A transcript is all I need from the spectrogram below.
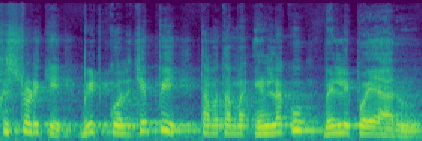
కృష్ణుడికి వీడ్కోలు చెప్పి తమ తమ ఇండ్లకు వెళ్ళిపోయారు.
